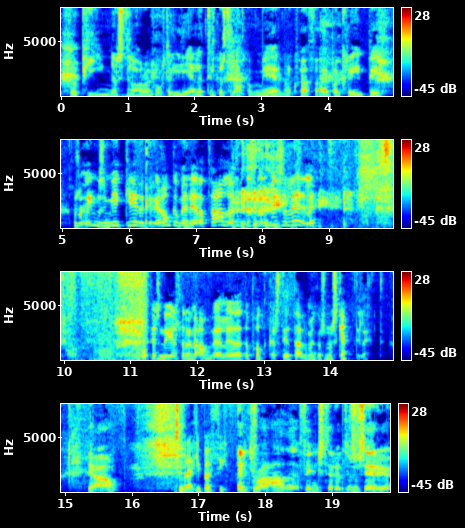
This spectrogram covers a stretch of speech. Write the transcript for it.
bara pínar sig til að horfa eitthvað óslega lélega tilgast til að hanga með mér. Bara hvað það er bara creepy. Og svo einu sem ég geri þegar ég hanga með henni er að tala um þetta sem er fyrir svo leiðilegt. Þess vegna ég held að reyna að afvega þetta podcast í að tala um eitthvað svona skemmtilegt. Já, sem er ekki Buffy. en hvað finnst þér um þessa seríu?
